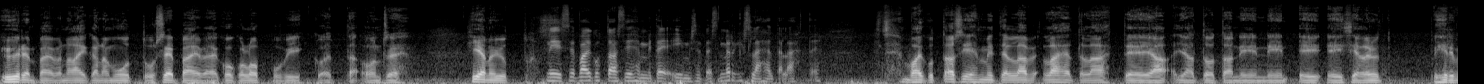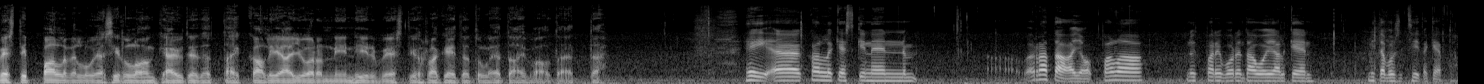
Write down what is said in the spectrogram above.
yhden päivän aikana muuttuu se päivä ja koko loppuviikko, että on se hieno juttu. niin se vaikuttaa siihen, miten ihmiset esimerkiksi läheltä lähtee. Se vaikuttaa siihen, miten lä- läheltä lähtee ja, ja tota, niin, niin, ei, ei siellä nyt hirveästi palveluja silloin käytetä tai kaljaa juoda niin hirveästi, jos rakeita tulee taivaalta. Että Hei, äh, Kalle Keskinen, rata jo palaa nyt parin vuoden tauon jälkeen. Mitä voisit siitä kertoa?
